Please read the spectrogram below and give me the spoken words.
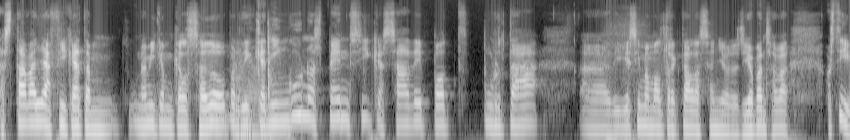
estava allà ficat amb, una mica amb calçador per dir Ja. que ningú no es pensi que Sade pot portar eh, diguéssim, a maltractar les senyores. I jo pensava, hosti,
